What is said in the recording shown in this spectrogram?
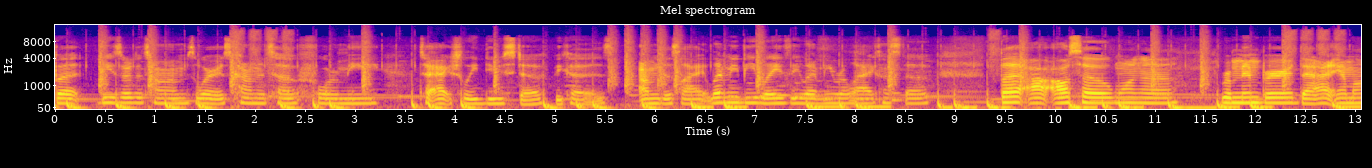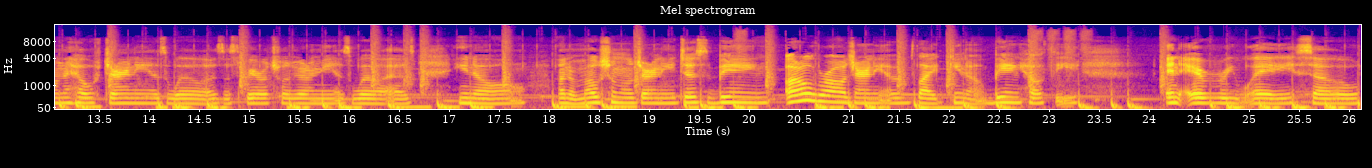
But these are the times where it's kind of tough for me to actually do stuff because I'm just like, let me be lazy, let me relax and stuff. But I also want to remember that I am on a health journey as well as a spiritual journey, as well as, you know, an emotional journey, just being an overall journey of like, you know, being healthy in every way. So,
